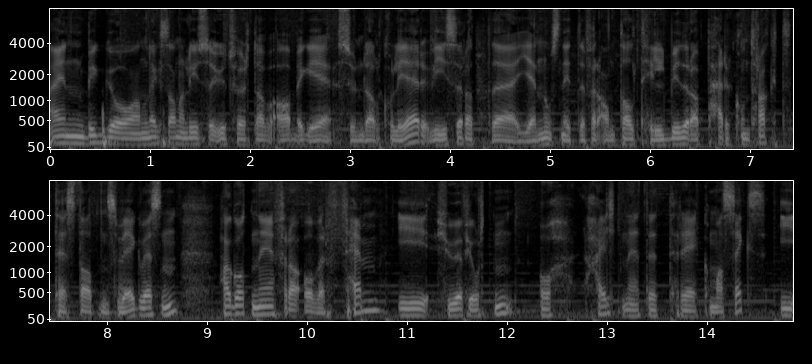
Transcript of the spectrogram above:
En bygg- og anleggsanalyse utført av ABG Sundal Collier viser at eh, gjennomsnittet for antall tilbydere per kontrakt til Statens vegvesen har gått ned fra over fem i 2014 og helt ned til 3,6 i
